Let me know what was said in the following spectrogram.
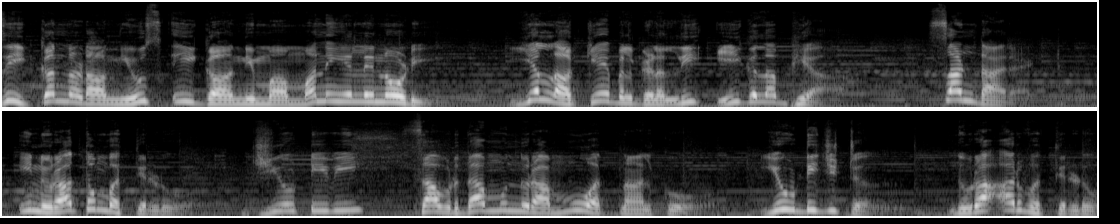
ಜಿ ಕನ್ನಡ ನ್ಯೂಸ್ ಈಗ ನಿಮ್ಮ ಮನೆಯಲ್ಲೇ ನೋಡಿ. ಎಲ್ಲ ಕೇಬಲ್ಗಳಲ್ಲಿ ಈಗ ಲಭ್ಯ. ಸನ್ ಡೈರೆಕ್ಟ್ ಇನ್ನೂರ ತೊಂಬತ್ತೆರಡು, ಜಿಯೋ ಟಿವಿ ಸಾವಿರದ ಮುನ್ನೂರ ಮೂವತ್ನಾಲ್ಕು ಯು ಡಿಜಿಟಲ್ ನೂರ ಅರವತ್ತೆರಡು.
